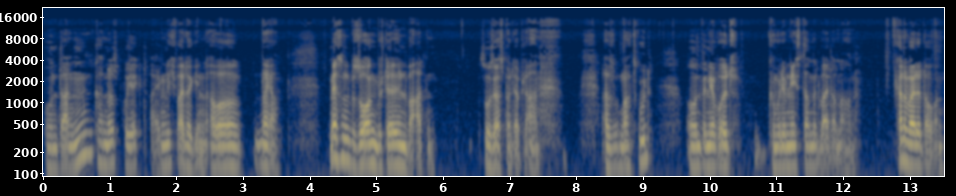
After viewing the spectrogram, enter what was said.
Und dann kann das Projekt eigentlich weitergehen. Aber naja, messen, besorgen, bestellen, warten. So ist erstmal der Plan. Also macht's gut und wenn ihr wollt, können wir demnächst damit weitermachen. Kann eine Weile dauern.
